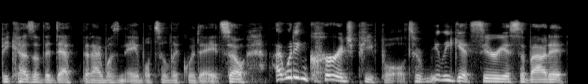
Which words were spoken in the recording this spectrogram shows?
because of the debt that I wasn't able to liquidate. So I would encourage people to really get serious about it.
